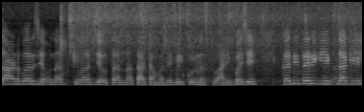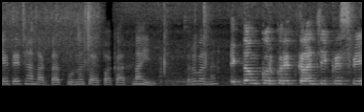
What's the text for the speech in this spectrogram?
ताटभर जेवणात किंवा जेवताना ताटामध्ये बिलकुल नसतो. आणि भजे कधीतरी एकदा केले ते छान लागतात पूर्ण स्वयंपाकात नाही. बरोबर ना? एकदम कुरकुरीत क्रंची क्रिस्पी.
